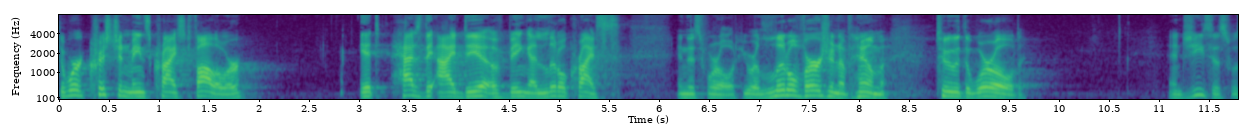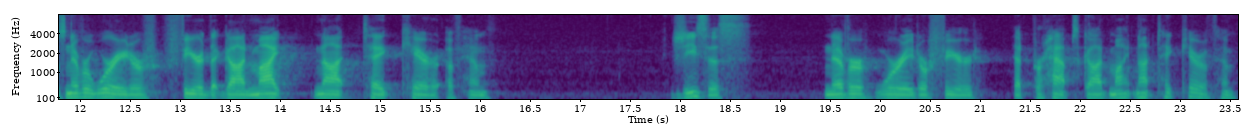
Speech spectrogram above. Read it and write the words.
the word Christian means Christ follower. It has the idea of being a little Christ in this world. You're a little version of Him to the world. And Jesus was never worried or feared that God might not take care of him. Jesus never worried or feared that perhaps God might not take care of him.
